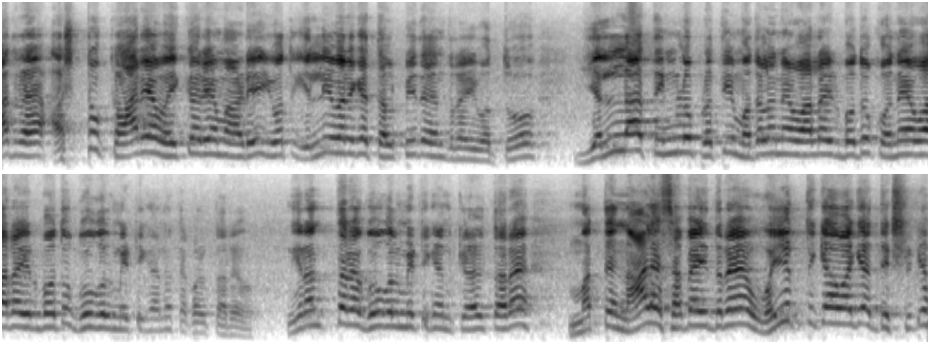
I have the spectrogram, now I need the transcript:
ಆದರೆ ಅಷ್ಟು ಕಾರ್ಯ ವೈಖರಿ ಮಾಡಿ ಇವತ್ತು ಎಲ್ಲಿವರೆಗೆ ತಲುಪಿದೆ ಅಂದರೆ ಇವತ್ತು ಎಲ್ಲ ತಿಂಗಳು ಪ್ರತಿ ಮೊದಲನೇ ವಾರ ಇರ್ಬೋದು ಕೊನೆಯ ವಾರ ಇರ್ಬೋದು ಗೂಗಲ್ ಮೀಟಿಂಗನ್ನು ತಗೊಳ್ತಾರೆ ಅವರು. ನಿರಂತರ ಗೂಗಲ್ ಮೀಟಿಂಗನ್ನು ಕೇಳ್ತಾರೆ. ಮತ್ತು ನಾಳೆ ಸಭೆ ಇದ್ದರೆ ವೈಯಕ್ತಿಕವಾಗಿ ಅಧ್ಯಕ್ಷರಿಗೆ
